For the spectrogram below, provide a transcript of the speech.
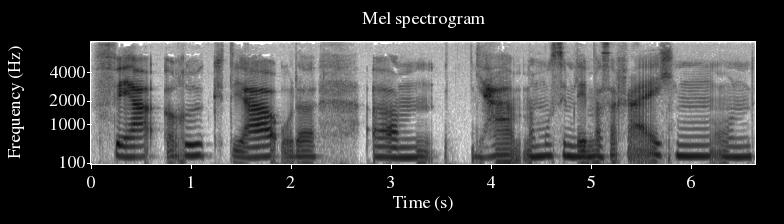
verrückt, ja, oder ähm, ja, man muss im Leben was erreichen und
